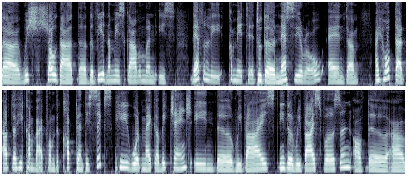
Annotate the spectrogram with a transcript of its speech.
uh, which showed that uh, the Vietnamese government is definitely committed to the net zero and um, I hope that after he come back from the COP26, he would make a big change in the revised in the revised version of the uh,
